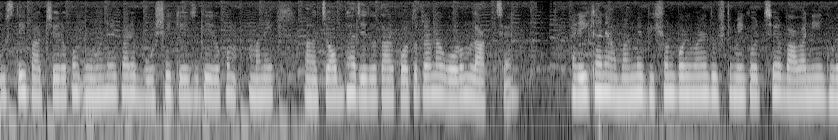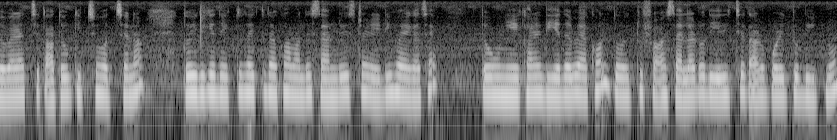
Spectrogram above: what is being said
বুঝতেই পারছ এরকম উনুনের পাড়ে বসে কেউ যদি এরকম মানে চপ ভাজে তো তার কতটা না গরম লাগছে। আর এইখানে আমার মেয়ে ভীষণ পরিমাণে দুষ্টুমি করছে, ওর বাবা নিয়ে ঘুরে বেড়াচ্ছে, তাতেও কিচ্ছু হচ্ছে না। তো এইদিকে দেখতে দেখতে দেখো আমাদের স্যান্ডউইচটা রেডি হয়ে গেছে। তো উনি এখানে দিয়ে দেবে এখন। তো একটু স্যালাডও দিয়ে দিচ্ছে, তার উপর একটু বিট নুন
